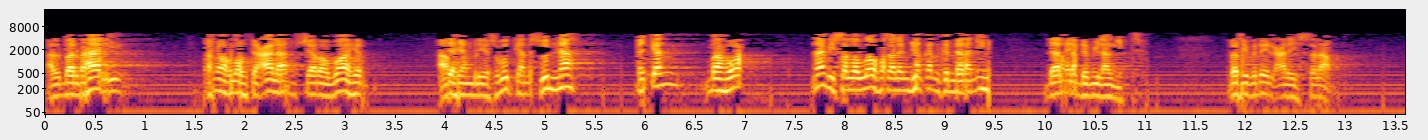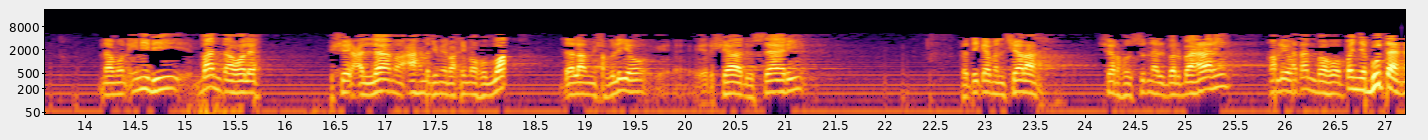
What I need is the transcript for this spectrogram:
Al-Barbahari rahimahullah taala secara zahir ada yang beliau sebutkan sunnah Menunjukkan bahwa Nabi Shallallahu Alaihi Wasallam juga kendaraan ini dalam demi langit. Dari Jibril alaihissalam. Namun ini dibantah oleh Syekh Allama Ahmad bin rahimahullah dalam beliau Irsyadus Sari ketika mensyarah Syarh Sunnah Al-Barbahari beliau mengatakan bahwa penyebutan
